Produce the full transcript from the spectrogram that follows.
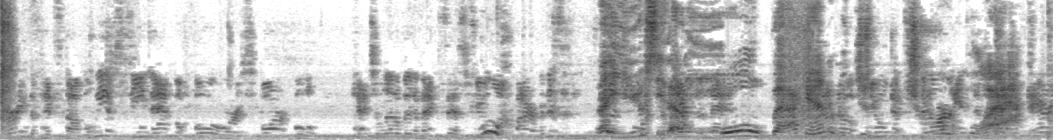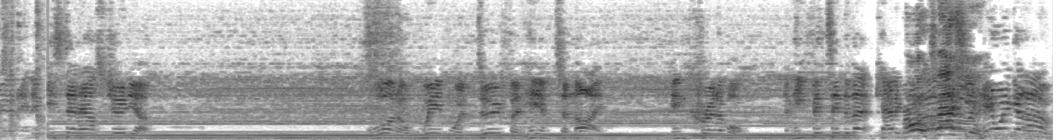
during the pit stop, but we have seen that before where a spark will catch a little bit of excess fuel on fire. But this is Hey, you see that whole back end? don't It know was if just charred black. Stenhouse Jr. What a win would do for him tonight. Incredible. And he fits into that category. Oh, crashing. Here we go.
